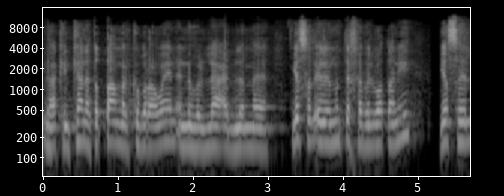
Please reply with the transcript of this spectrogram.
لكن كانت الطامة الكبرى وين؟ أنه اللاعب لما يصل إلى المنتخب الوطني يصل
